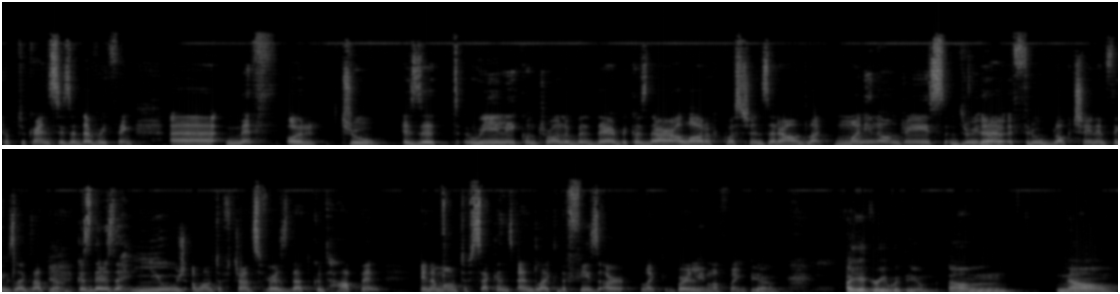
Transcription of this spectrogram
cryptocurrencies and everything. Uh, myth or true? Is it really controllable there? Because there are a lot of questions around like money laundries through, Yeah. uh, through blockchain and things like that. Yeah. Because there's a huge amount of transfers Yeah. that could happen in amount of seconds and like the fees are like barely nothing. Yeah, I agree with you. Um, now,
